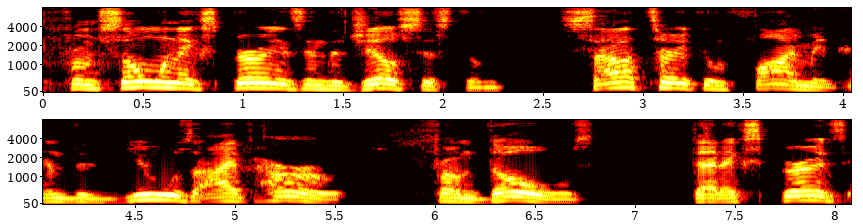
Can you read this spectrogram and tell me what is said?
From someone experienced in the jail system, solitary confinement, and the views I've heard from those that experienced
